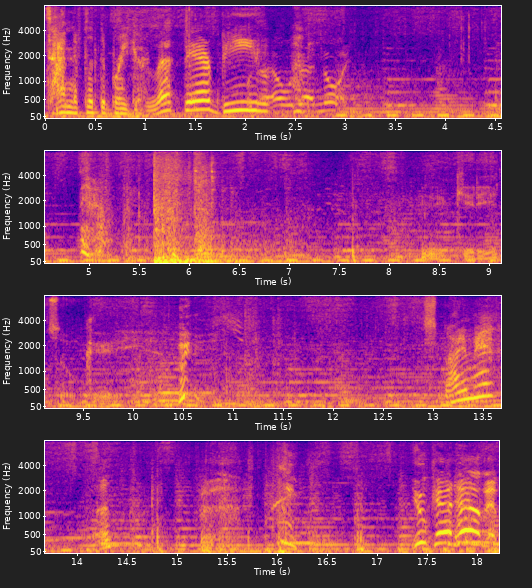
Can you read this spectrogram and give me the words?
Time to flip the breaker. Let there be... hell was that noise? Hey, kitty, it's okay. Spider-Man? You can't have him!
